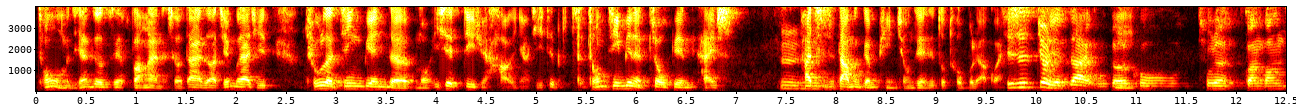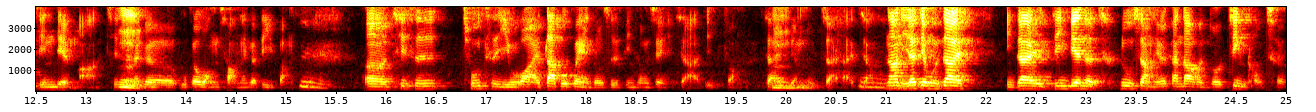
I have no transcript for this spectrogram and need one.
从我们以前做这些方案的时候，大家知道柬埔寨其实除了金边的某一些地区好一点，其实从金边的周边开始，嗯，它其实大部分跟贫穷这件事都脱不了关系。其实就连在吴嗯。哥窟，除了观光景点嘛，其实那个吴哥王朝那个地方，嗯呃，其实除此以外，大部分也都是贫穷线以下的地方，在柬埔寨来讲。嗯那你在柬埔寨，你在金边的路上，你会看到很多进口车，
